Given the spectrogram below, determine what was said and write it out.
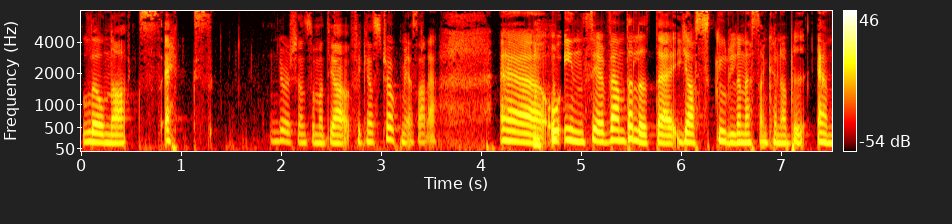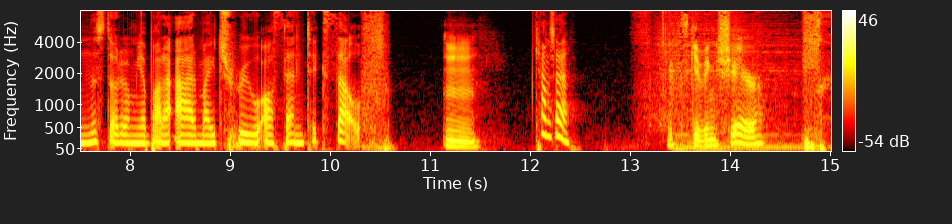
Lil Nas X. Det känns som att jag fick en stroke när jag sa det. Eh, och inser, vänta lite, jag skulle nästan kunna bli ännu större om jag bara är my true authentic self. Mm. Kanske. It's giving share.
